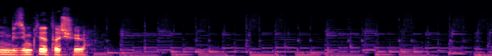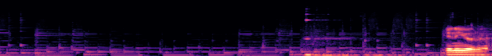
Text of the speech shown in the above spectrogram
Bizimki de taşıyor. Yeni görev.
